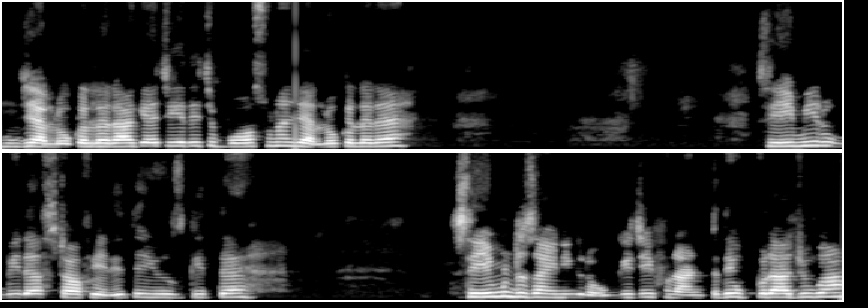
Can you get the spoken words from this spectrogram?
ਯੈਲੋ ਕਲਰ ਆ ਗਿਆ ਜੀ, ਇਹਦੇ ਚ ਬਹੁਤ ਸੋਹਣਾ ਯੈਲੋ ਕਲਰ ਹੈ। ਸੇਮ ਹੀ ਰੂਬੀ ਦਾ ਸਟਫ ਇਹਦੇ ਤੇ ਯੂਜ਼ ਕੀਤਾ ਹੈ। ਸੇਮ ਡਿਜ਼ਾਈਨਿੰਗ ਰਹੂਗੀ ਜੀ ਫਰੰਟ ਦੇ ਉੱਪਰ ਆ ਜਾਊਗਾ।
